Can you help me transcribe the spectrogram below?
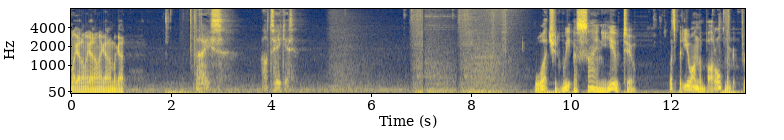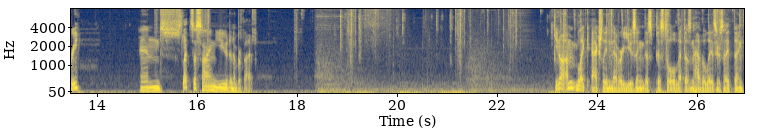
oh my god, oh my god, oh my god, oh my god. Nice. I'll take it. What should we assign you to? Let's put you on the bottle, number three. And let's assign you to number five. You know, I'm like actually never using this pistol that doesn't have the laser sight thing.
